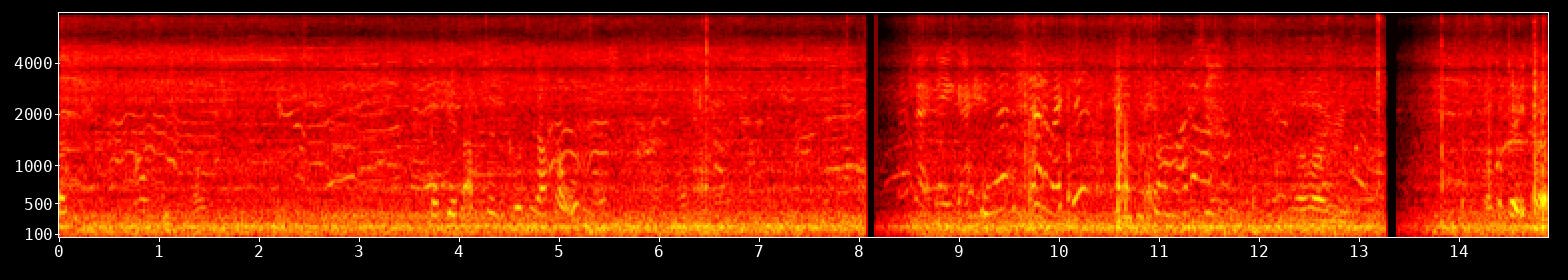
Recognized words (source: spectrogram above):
das, dass wir jetzt ab mit dem Rücken nach da. Oben müssen. Da kommt der Iker.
